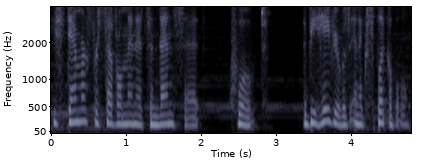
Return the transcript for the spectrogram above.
He stammered for several minutes and then said, quote, the behavior was inexplicable.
